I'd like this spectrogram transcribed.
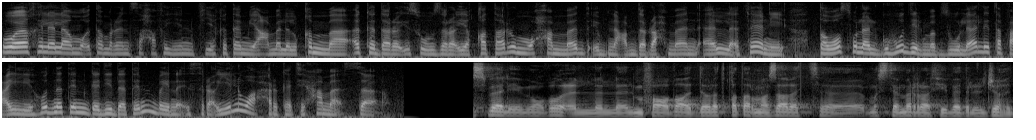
وخلال مؤتمر صحفي في ختام أعمال القمة أكد رئيس وزراء قطر محمد بن عبد الرحمن الثاني تواصل الجهود المبذولة لتفعيل هدنة جديدة بين إسرائيل وحركة حماس. بالنسبة لموضوع المفاوضات دولة قطر ما زالت مستمرة في بذل الجهد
